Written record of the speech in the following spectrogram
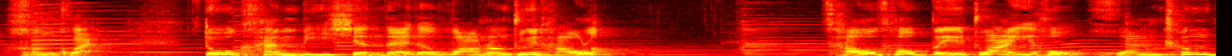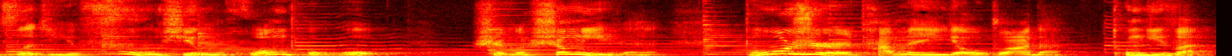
很快都堪比现在的网上追逃了。曹操被抓以后，谎称自己复姓黄埔，是个生意人，不是他们要抓的通缉犯。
